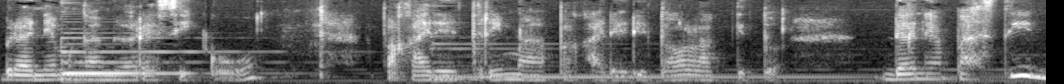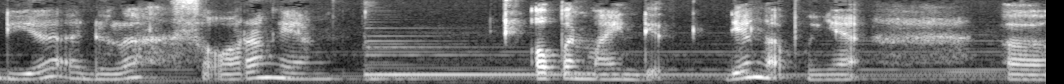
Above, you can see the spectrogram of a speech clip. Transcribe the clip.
Berani mengambil resiko apakah dia diterima apakah dia ditolak gitu. Dan yang pasti dia adalah seorang yang open minded dia nggak punya Eh,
